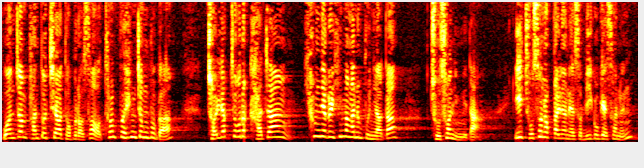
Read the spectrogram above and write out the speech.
원전 반도체와 더불어서 트럼프 행정부가 전략적으로 가장 협력을 희망하는 분야가 조선입니다. 이 조선업 관련해서 미국에서는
